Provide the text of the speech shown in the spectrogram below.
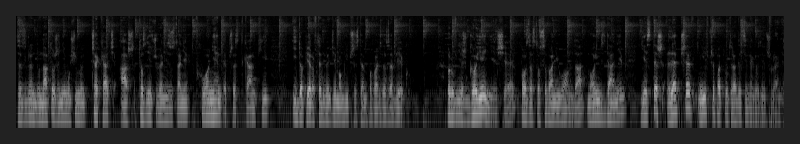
ze względu na to, że nie musimy czekać, aż to znieczulenie zostanie wchłonięte przez tkanki i dopiero wtedy będziemy mogli przystępować do zabiegu. Również gojenie się po zastosowaniu łąda, moim zdaniem, jest też lepsze niż w przypadku tradycyjnego znieczulenia.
